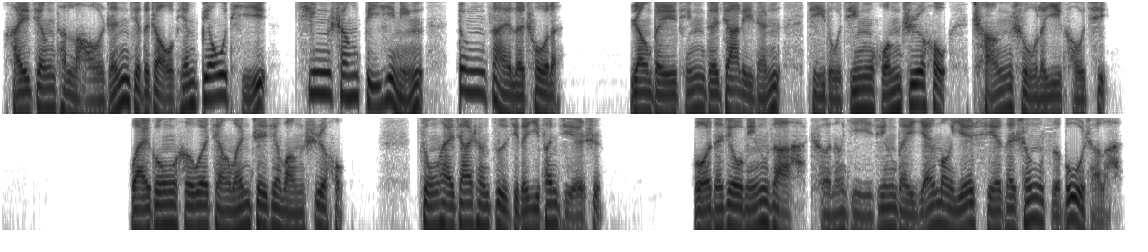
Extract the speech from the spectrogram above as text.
还将他老人家的照片标题“轻伤第一名”登载了出来，让北平的家里人极度惊慌之后长舒了一口气。外公和我讲完这件往事后，总爱加上自己的一番解释。我的旧名字可能已经被阎王爷写在生死簿上了。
